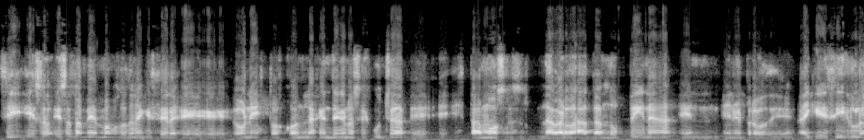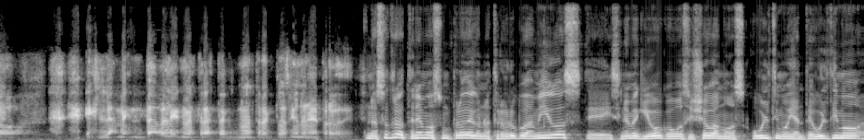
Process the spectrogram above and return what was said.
Sí, eso, eso también vamos a tener que ser eh, eh, honestos con la gente que nos escucha. Eh, estamos, la verdad, dando pena en, el PRODE. Hay que decirlo. Es lamentable nuestra, nuestra actuación en el PRODE. Nosotros tenemos un PRODE con nuestro grupo de amigos. y si no me equivoco, vos y yo vamos último y anteúltimo,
